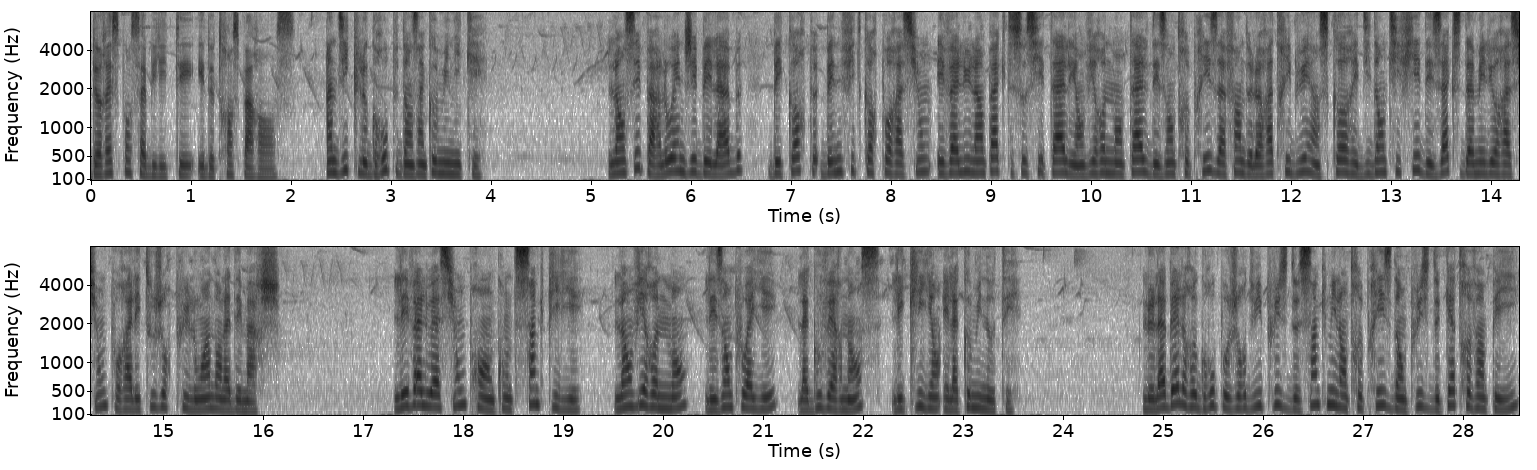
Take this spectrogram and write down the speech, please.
de responsabilité et de transparence. Indique le groupe dans un communiqué. Lancé par l'ONG B-Lab, B Corp Benefit Corporation évalue l'impact sociétal et environnemental des entreprises afin de leur attribuer un score et d'identifier des axes d'amélioration pour aller toujours plus loin dans la démarche. L'évaluation prend en compte cinq piliers l'environnement, les employés, la gouvernance, les clients et la communauté. Le label regroupe aujourd'hui plus de 5000 entreprises dans plus de 80 pays,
